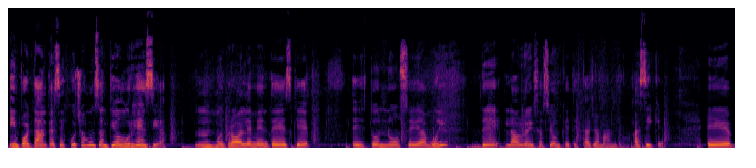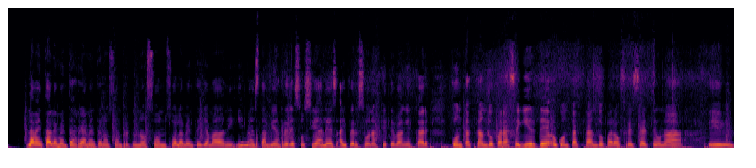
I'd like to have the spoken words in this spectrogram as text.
importante, si escuchas un sentido de urgencia, mm, muy probablemente es que esto no sea muy de la organización que te está llamando. Así que eh, Lamentablemente realmente no son, no son solamente llamadas ni emails, también redes sociales. Hay personas que te van a estar contactando para seguirte o contactando para ofrecerte una, eh,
